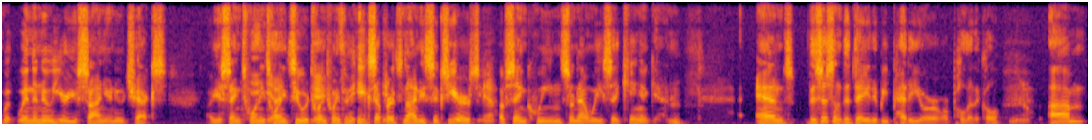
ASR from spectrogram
when the new year you sign your new checks. Are you saying 2022 yeah, or 2023? Yeah, Except for it's 96 years yeah. of saying queen. So now we say king again. And this isn't the day to be petty or, or political. No. Um,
